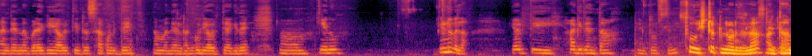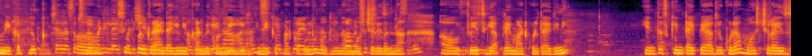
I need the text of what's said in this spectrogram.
ಆ್ಯಂಡ್ ದೆನ್ ಬೆಳಗ್ಗೆ ಯಾವ ರೀತಿ ಡ್ರೆಸ್ ಹಾಕೊಂಡಿದ್ದೆ ನಮ್ಮ ಮನೆಯಲ್ಲಿ ರಂಗೋಲಿ ಯಾವ ರೀತಿ ಆಗಿದೆ ಏನು ಹೇಳುವಲ್ಲ ಯಾವ ರೀತಿ ಆಗಿದೆ ಅಂತ ಸೊ ಇಷ್ಟೊತ್ತು ನೋಡಿದ್ರಲ್ಲ ಅಂತಹ ಮೇಕಪ್ ಲುಕ್ ಸಿಂಪಲ್ ಗ್ರ್ಯಾಂಡ್ ಆಗಿ ನೀವು ಕಾಣಬೇಕು ಅಂದರೆ ಈ ರೀತಿ ಮೇಕಪ್ ಮಾಡ್ಕೋಬಹುದು. ಮೊದಲು ನಾನು ಮಾಯಶ್ಚರೈಸರ್ನ ಫೇಸ್ಗೆ ಅಪ್ಲೈ ಮಾಡ್ಕೊಳ್ತಾ ಇದ್ದೀನಿ. ಎಂಥ ಸ್ಕಿನ್ ಟೈಪೇ ಆದರೂ ಕೂಡ ಮಾಯಶ್ಚರೈಸ್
